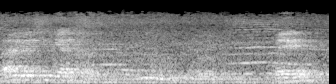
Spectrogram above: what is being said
나에게 신기한 사람. 네.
